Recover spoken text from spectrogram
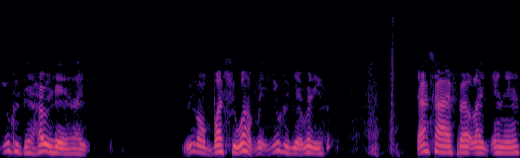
you could get hurt here. Like we gonna bust you up, but you could get really. That's how it felt like in there.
